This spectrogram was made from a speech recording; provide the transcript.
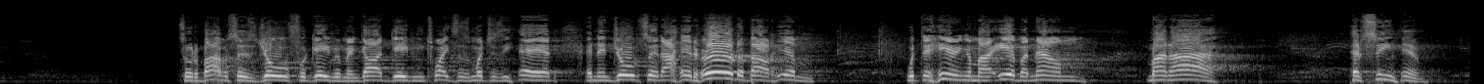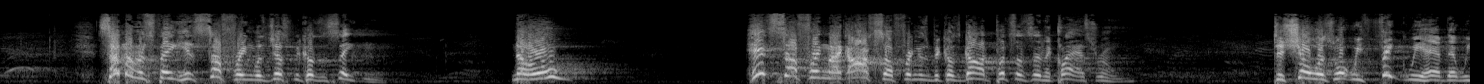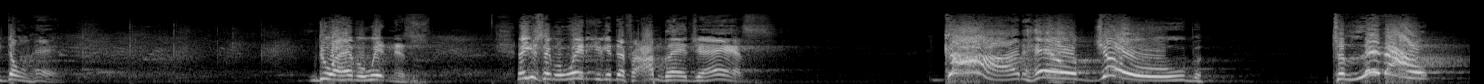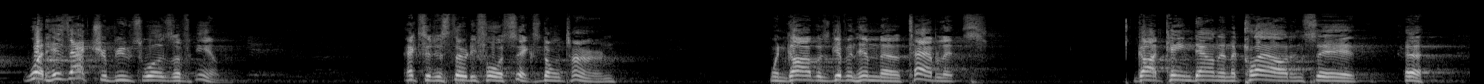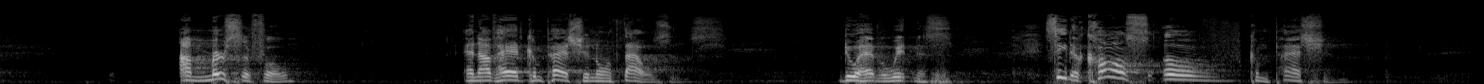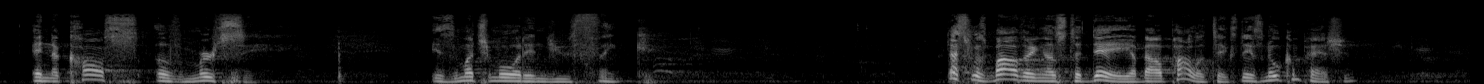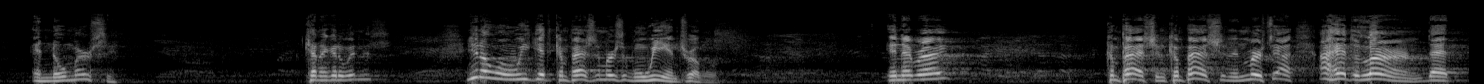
So the Bible says Job forgave him and God gave him twice as much as he had. And then Job said, I had heard about him with the hearing of my ear, but now mine eye have seen him. Some of us think his suffering was just because of Satan. No. His suffering, like our suffering, is because God puts us in a classroom to show us what we think we have that we don't have. Do I have a witness? Now you say, well, where did you get that from? I'm glad you asked. God held Job to live out what his attributes was of him. Exodus 34 6, don't turn. When God was giving him the tablets, God came down in a cloud and said, I'm merciful and I've had compassion on thousands. Do I have a witness? See, the cost of compassion and the cost of mercy is much more than you think. That's what's bothering us today about politics. There's no compassion and no mercy. Can I get a witness? You know when we get compassion and mercy? When we in trouble. Isn't that right? Compassion, compassion, and mercy. I, I had to learn that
